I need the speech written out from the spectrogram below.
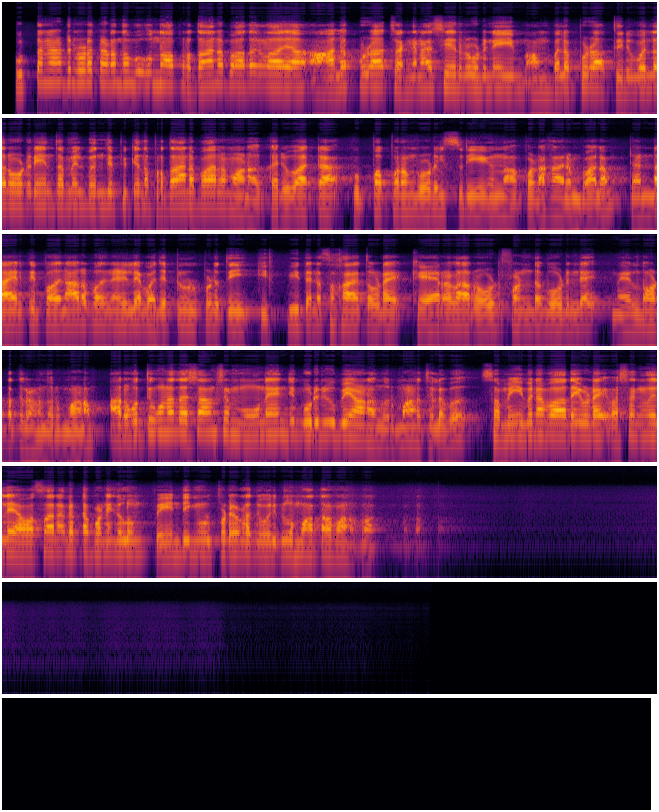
കുട്ടനാട്ടിലൂടെ കടന്നു പോകുന്ന പ്രധാന പാതകളായ ആലപ്പുഴ ചങ്ങനാശ്ശേരി റോഡിനെയും അമ്പലപ്പുഴ തിരുവല്ല റോഡിനെയും തമ്മിൽ ബന്ധിപ്പിക്കുന്ന പ്രധാന പാലമാണ് കരുവാറ്റ കുപ്പപ്പുറം റോഡിൽ സ്ഥിതി ചെയ്യുന്ന പടഹാരം പാലം. രണ്ടായിരത്തി പതിനാറ് പതിനേഴിലെ ബജറ്റിൽ ഉൾപ്പെടുത്തി കിഫ്ബി ധനസഹായത്തോടെ കേരള റോഡ് ഫണ്ട് ബോർഡിന്റെ മേൽനോട്ടത്തിലാണ് നിർമ്മാണം. അറുപത്തിമൂന്ന് ദശാംശം മൂന്ന് അഞ്ച് കോടി രൂപയാണ് നിർമ്മാണ ചെലവ്. സമീപന പാതയുടെ വശങ്ങളിലെ അവസാനഘട്ട പണികളും പെയിന്റിംഗ് ഉൾപ്പെടെയുള്ള ജോലികളും മാത്രമാണ്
